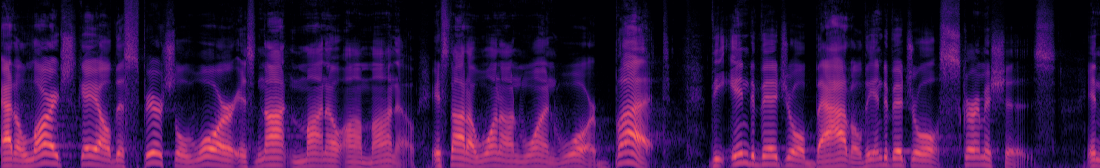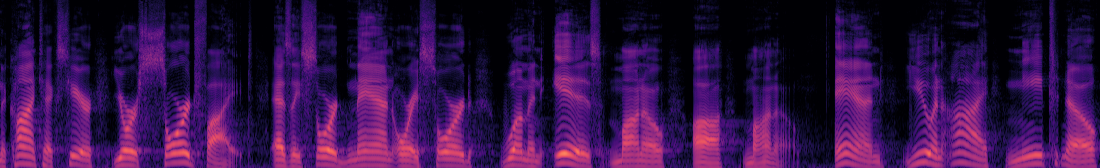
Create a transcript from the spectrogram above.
at a large scale, this spiritual war is not mano a mano, it's not a one on one war, but the individual battle, the individual skirmishes. In the context here, your sword fight as a sword man or a sword woman is mano a mano. And you and I need to know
